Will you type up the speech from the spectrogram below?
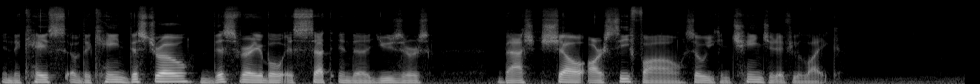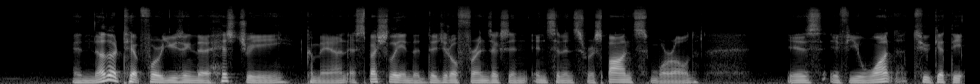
In the case of the CAINE distro, this variable is set in the user's bash shell rc file so you can change it if you like. Another tip for using the history command, especially in the digital forensics and incidents response world, is if you want to get the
